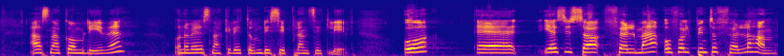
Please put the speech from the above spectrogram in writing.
Jeg har snakka om livet, og nå vil jeg snakke litt om disiplene sitt liv. Og eh, Jesus sa 'følg meg', og folk begynte å følge han.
